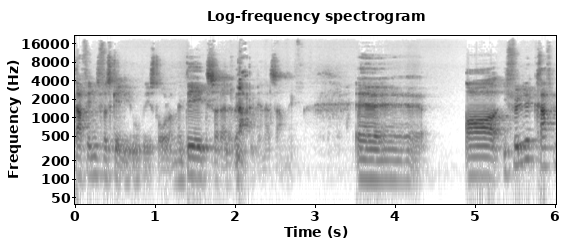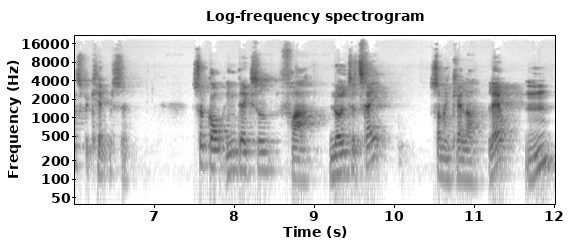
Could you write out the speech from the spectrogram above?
Der findes forskellige UV-stråler, men det er ikke så relevant Nej. i den her sammenhæng. Øh, og ifølge kraftens bekæmpelse, så går indekset fra 0 til 3, som man kalder lav, Mm.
